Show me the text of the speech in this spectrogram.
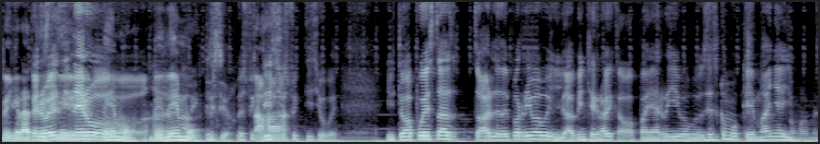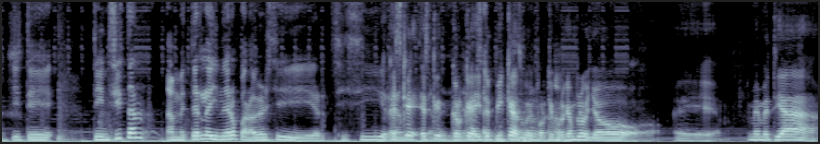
De gratis. Pero es de dinero, Demo. ajá, de demo. Ficticio. Es ficticio, Ajá. es ficticio, güey. Y tú apuestas, ah, le doy para arriba, güey, y la pinche gráfica va para allá arriba, güey. O sea, es como que maña y, No mames. y te, te incitan a meterle dinero para ver si si, si Es que, realmente es que creo que ahí o sea, te picas, güey. Porque, por ejemplo, yo eh, me metía.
